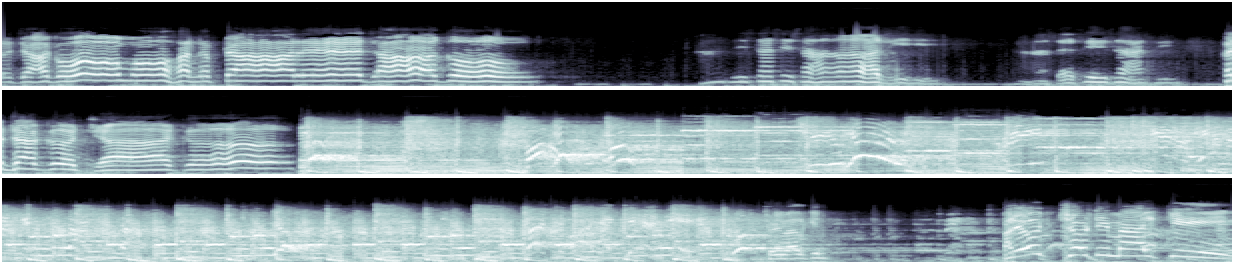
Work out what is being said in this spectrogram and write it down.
अरे जागो मोहन प्यारे जागो। सारी सारी सारी सारी सारी जागो जागो। छोटी मालकिन। अरे ओ छोटी मालकिन।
